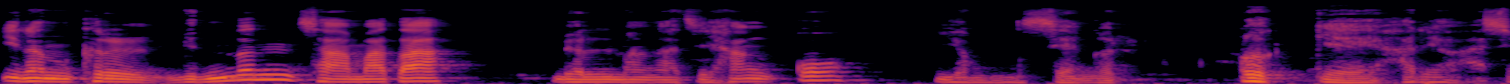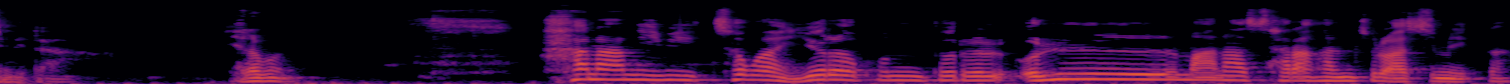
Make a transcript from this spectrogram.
이는 그를 믿는 자마다 멸망하지 않고 영생을 얻게 하려 하십니다. 여러분 하나님이 저와 여러분들을 얼마나 사랑하는 줄 아십니까?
